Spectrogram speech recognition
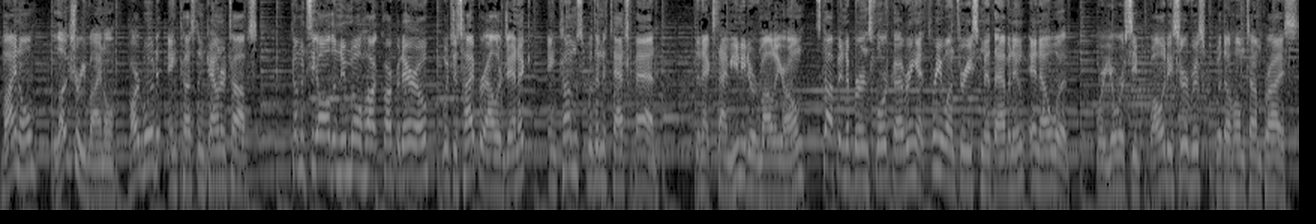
vinyl, luxury vinyl, hardwood, and custom countertops. Come and see all the new Mohawk Carpet Air.o, which is hyperallergenic and comes with an attached pad. The next time you need to remodel your home, stop into Burns Floor Covering at 313 Smith Avenue in Elwood, where you'll receive quality service with a hometown price.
